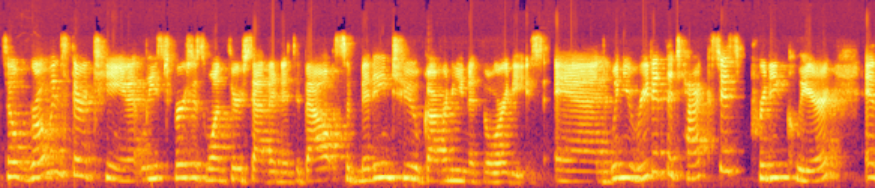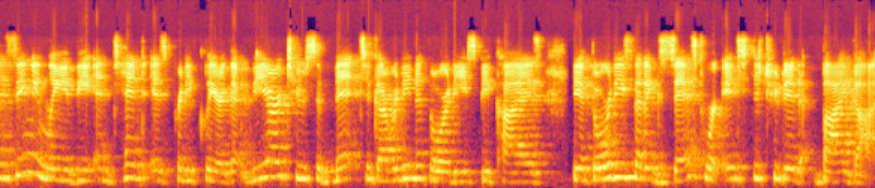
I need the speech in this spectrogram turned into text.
So, Romans 13, at least verses 1 through 7, it's about submitting to governing authorities. And when you read it, the text is pretty clear, and seemingly the intent is pretty clear that we are to submit to governing authorities because the authorities that exist were instituted by God.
